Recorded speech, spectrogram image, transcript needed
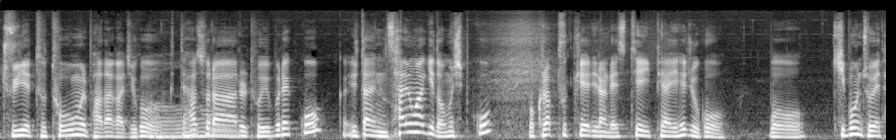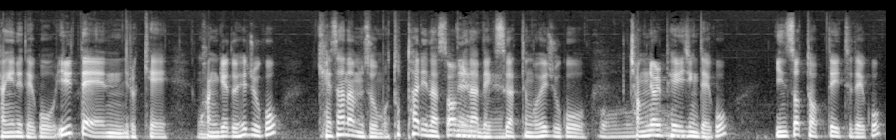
주위에 도, 도움을 받아가지고 어. 그때 Hasura를 도입을 했고 일단 사용하기 너무 쉽고 뭐 GraphQL이랑 REST API 해주고 뭐 기본 조회 당연히 되고 1대 N 이렇게 관계도 해주고 계산함수 뭐 total이나 sum이나 네, max 네. 같은 거 해주고 오. 정렬 paging 되고 insert 업데이트 되고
